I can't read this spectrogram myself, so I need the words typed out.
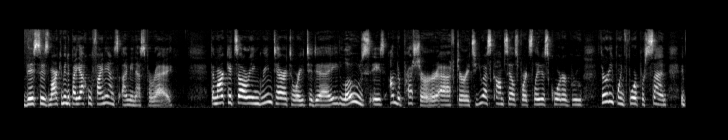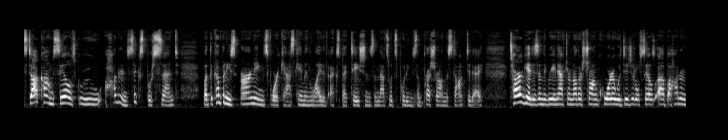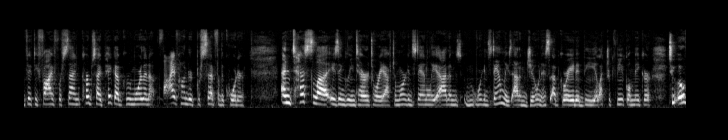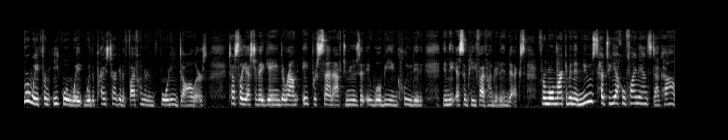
This is Market Minute by Yahoo Finance. I'm Ines Ferre. The markets are in green territory today. Lowe's is under pressure after its U.S. comp sales for its latest quarter grew 30.4%. Its dot com sales grew 106%. But the company's earnings forecast came in light of expectations, and that's what's putting some pressure on the stock today. Target is in the green after another strong quarter with digital sales up 155%. Curbside pickup grew more than 500% for the quarter. And Tesla is in green territory after Morgan Stanley Adams Morgan Stanley's Adam Jonas upgraded the electric vehicle maker to overweight from equal weight with a price target of $540. Tesla yesterday gained around 8% after news that it will be included in the S&P 500 index. For more market minute news, head to yahoofinance.com.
